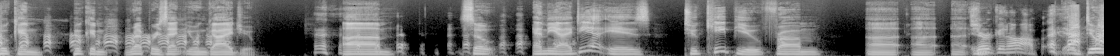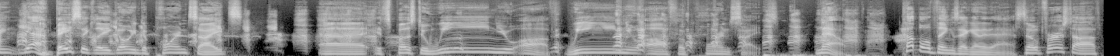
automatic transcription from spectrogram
who can who can represent you and guide you. Um, so, and the idea is to keep you from uh, uh, uh, in- jerking off. uh, doing yeah, basically going to porn sites. Uh, it's supposed to wean you off, wean you off of porn sites. Now, a couple of things I got to ask. So first off,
